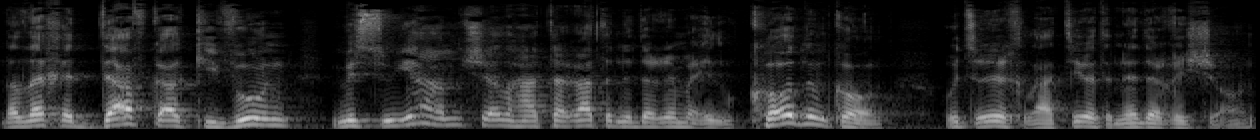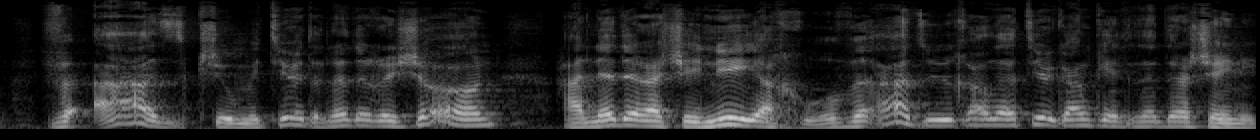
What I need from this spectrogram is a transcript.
ללכת דווקא על כיוון מסוים של התרת הנדרים האלו. קודם כל, הוא צריך להתיר את הנדר הראשון, ואז כשהוא מתיר את הנדר הראשון, הנדר השני יחול, ואז הוא יוכל להתיר גם כן את הנדר השני.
